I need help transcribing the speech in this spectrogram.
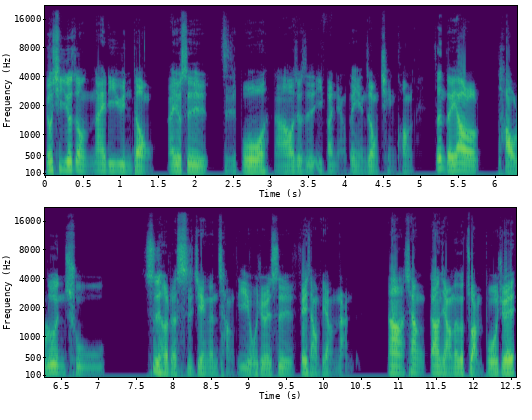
尤其就这种耐力运动，那就是直播，然后就是一翻两瞪眼这种情况，真的要讨论出。适合的时间跟场地，我觉得是非常非常难的。那像刚刚讲那个转播，我觉得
